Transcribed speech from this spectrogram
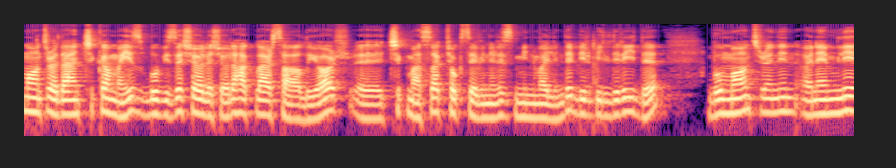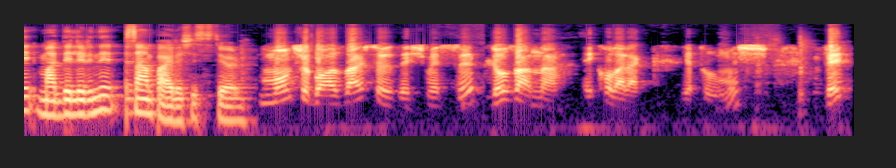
Montre'den çıkamayız. Bu bize şöyle şöyle haklar sağlıyor. Ee, çıkmazsak çok seviniriz minvalinde bir bildiriydi. Bu Montre'nin önemli maddelerini sen paylaş istiyorum. Montreux Boğazlar Sözleşmesi Lozan'la ek olarak yapılmış ve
